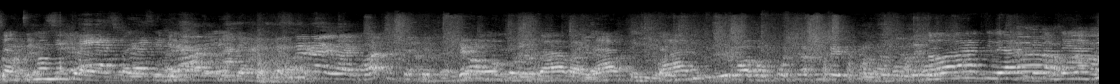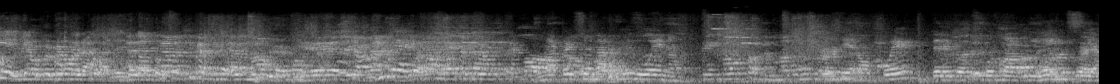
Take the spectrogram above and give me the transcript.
Sentimos mucho el fallecimiento Una persona muy buena. Se nos fue con negligencia,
